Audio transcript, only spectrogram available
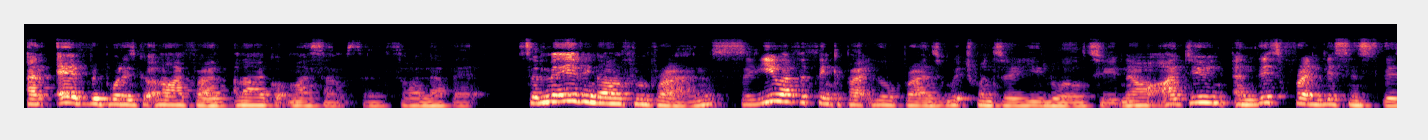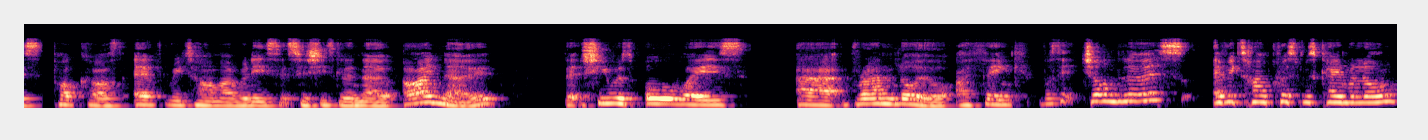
and everybody's got an iPhone, and I got my Samsung, so I love it. So moving on from brands, so you have to think about your brands and which ones are you loyal to. Now I do, and this friend listens to this podcast every time I release it, so she's going to know. I know that she was always uh, brand loyal. I think was it John Lewis? Every time Christmas came along,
